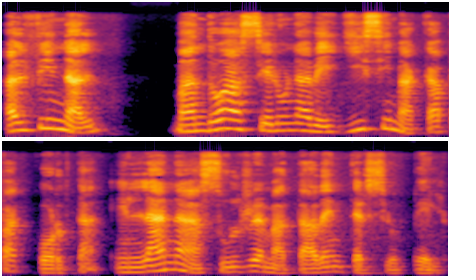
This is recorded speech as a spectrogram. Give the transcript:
Al final, mandó a hacer una bellísima capa corta en lana azul rematada en terciopelo.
